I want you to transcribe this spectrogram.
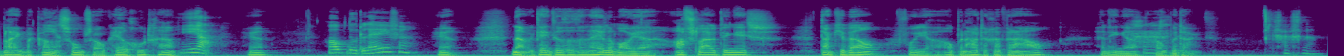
blijkbaar kan Ja. het soms ook heel goed gaan. Ja, Ja, hoop doet leven. ja. Nou, ik denk dat het een hele mooie afsluiting is. Dank je wel voor je openhartige verhaal. En Inge, ook bedankt. Graag gedaan.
